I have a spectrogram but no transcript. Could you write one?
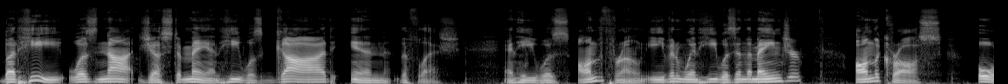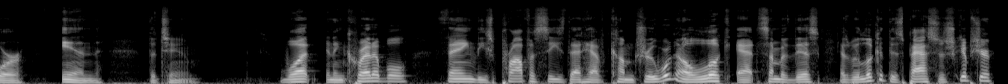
But he was not just a man, he was God in the flesh. And he was on the throne even when he was in the manger, on the cross, or in the tomb. What an incredible thing, these prophecies that have come true. We're going to look at some of this as we look at this passage of Scripture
